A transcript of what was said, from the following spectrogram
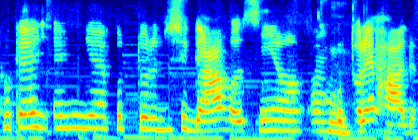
Porque hoje em dia a cultura de cigarro, assim, é uma, é uma cultura errada.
